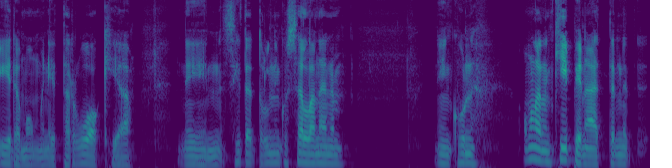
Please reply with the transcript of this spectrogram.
Iida mummi niitä ruokia, niin siitä tuli niinku sellainen niin kuin, omanlainen kipinä, että nyt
